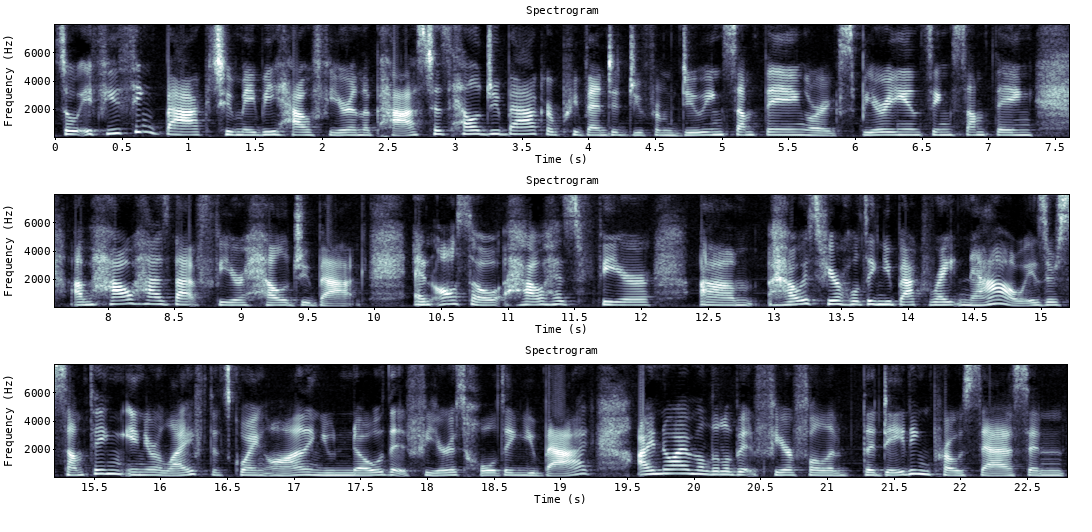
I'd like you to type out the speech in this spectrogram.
So, if you think back to maybe how fear in the past has held you back or prevented you from doing something or experiencing something, um, how has that fear held you back? And also, how has fear, um, how is fear holding you back right now? Is there something in your life that's going on and you know that fear is holding you back? I know I'm a little bit fearful of the dating process process and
